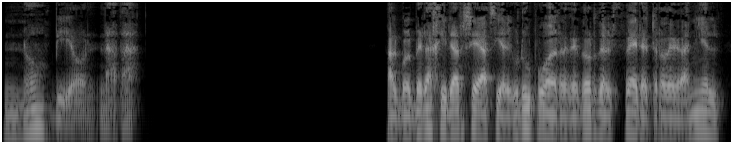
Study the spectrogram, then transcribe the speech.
no vio nada. Al volver a girarse hacia el grupo alrededor del féretro de Daniel,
